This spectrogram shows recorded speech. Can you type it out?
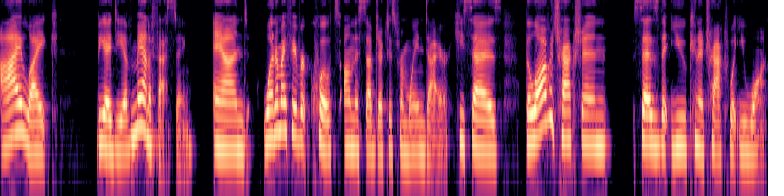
I like the idea of manifesting. And one of my favorite quotes on this subject is from Wayne Dyer. He says, The law of attraction says that you can attract what you want.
